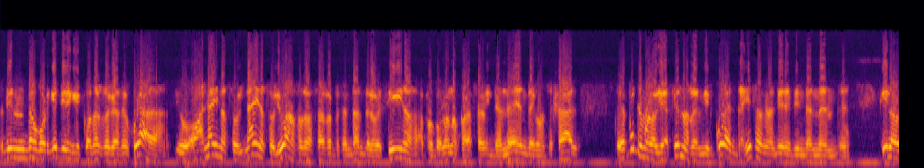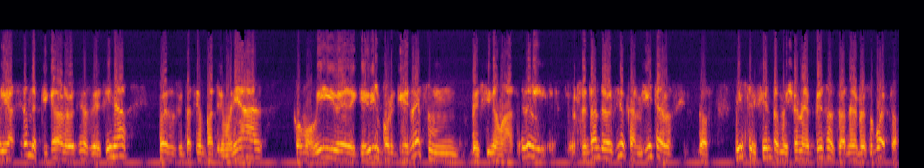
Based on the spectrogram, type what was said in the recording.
no tiene no, por qué tiene que esconderse lo que hace jugada. Digo, a nadie nos, nadie nos obligó a nosotros a ser representantes de los vecinos, a proponernos para ser intendente, concejal. Después tenemos la obligación de rendir cuentas, y eso es lo que tiene este intendente. Tiene la obligación de explicar a los vecinos y vecinas cuál su situación patrimonial, cómo vive, de qué vive, porque no es un vecino más, es el representante de vecinos que administra los, los 1.600 millones de pesos que van el presupuesto.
